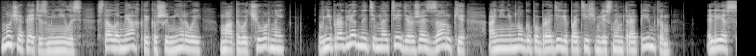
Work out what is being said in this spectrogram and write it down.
ночь опять изменилась, стала мягкой, кашемировой, матово-черной. В непроглядной темноте, держась за руки, они немного побродили по тихим лесным тропинкам. Лес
